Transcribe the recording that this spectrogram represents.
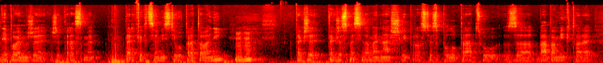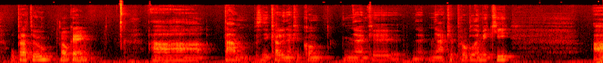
nepoviem, že, že teraz sme perfekcionisti v upratovaní. Uh-huh. Takže, takže sme si normálne našli proste spoluprácu s babami, ktoré upratujú. OK. A tam vznikali nejaké, kon, nejaké, ne, nejaké problémiky. A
